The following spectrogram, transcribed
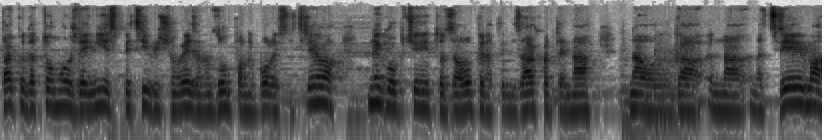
tako da to možda i nije specifično vezano za upalne bolesti crijeva, nego općenito za operativne zahvate na, na, ovoga, na, na crijevima.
